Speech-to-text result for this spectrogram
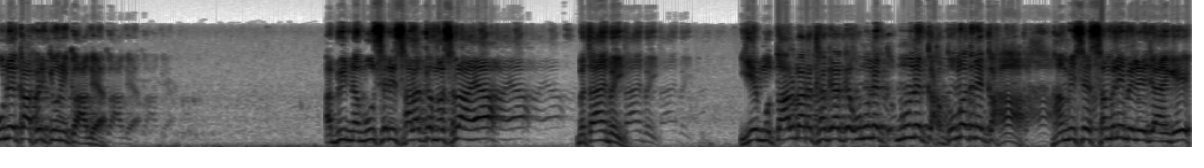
انہیں کافر کیوں نہیں کہا گیا؟ ابھی نموس رسالت کا مسئلہ آیا۔ بتائیں بھائی یہ مطالبہ رکھا گیا کہ انہوں نے انہوں نے حکومت نے کہا، ہم اسے اسمبلی میں لے جائیں گے،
